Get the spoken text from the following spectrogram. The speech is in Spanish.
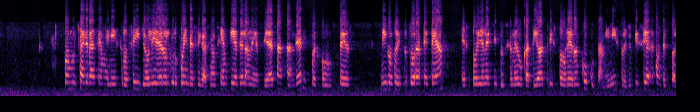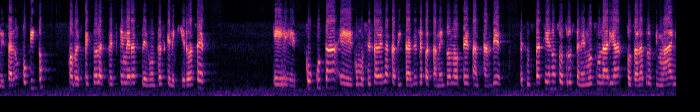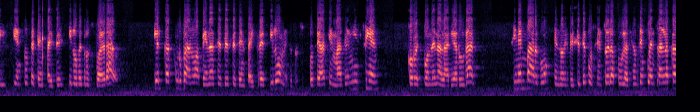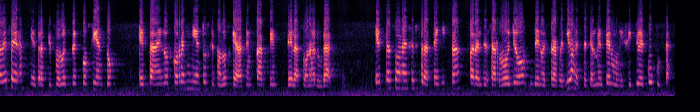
Pues muchas gracias, ministro. Sí, yo lidero el grupo de investigación 100 pies de la Universidad de Santander y pues como usted dijo, soy tutora PTA. Estoy en la institución educativa Cristo Obrero en Cúcuta. Ministro, yo quisiera contextualizar un poquito con respecto a las tres primeras preguntas que le quiero hacer. Eh, Cúcuta, eh, como usted sabe, es la capital del departamento norte de Santander. Resulta que nosotros tenemos un área total aproximada de 1.173 kilómetros cuadrados y el casco urbano apenas es de 73 kilómetros, o sea que más de 1.100 corresponden al área rural. Sin embargo, el 97% de la población se encuentra en la cabecera, mientras que solo el 3% está en los corregimientos que son los que hacen parte de la zona rural. Esta zona es estratégica para el desarrollo de nuestra región, especialmente el municipio de Cúcuta.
